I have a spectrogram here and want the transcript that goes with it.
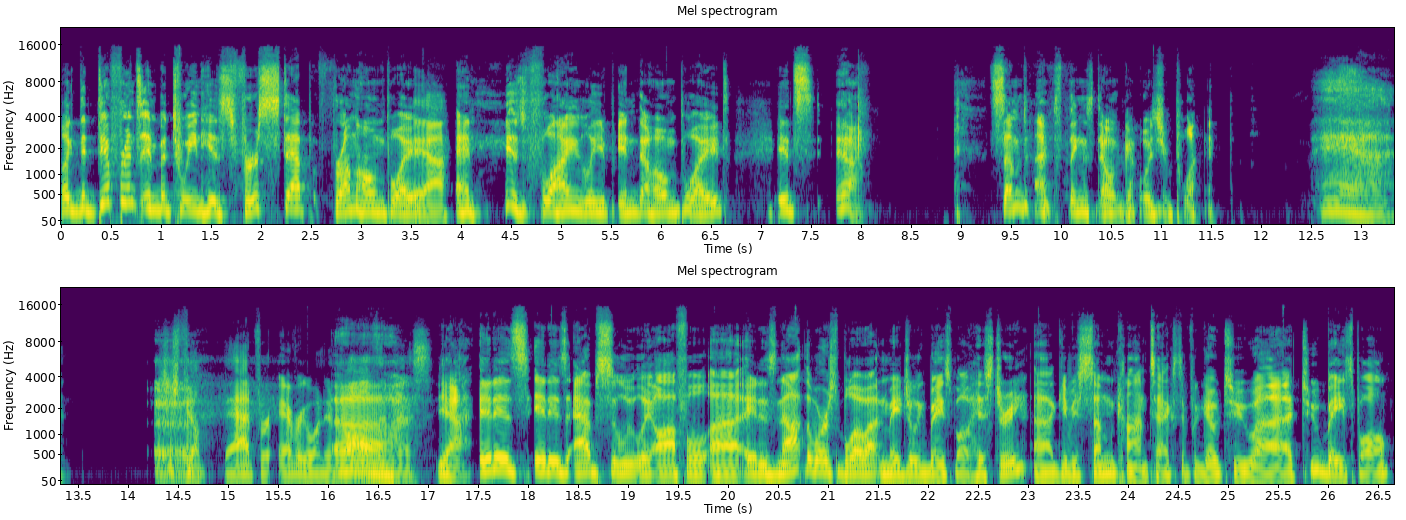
Like the difference in between his first step from home plate Yeah. and his flying leap into home plate, it's yeah. Sometimes things don't go as you planned. man, I just feel bad for everyone involved in Uh, this. Yeah, it is. It is absolutely awful. Uh, it is not the worst blowout in Major League Baseball history. Uh, give you some context. If we go to uh, to baseball,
